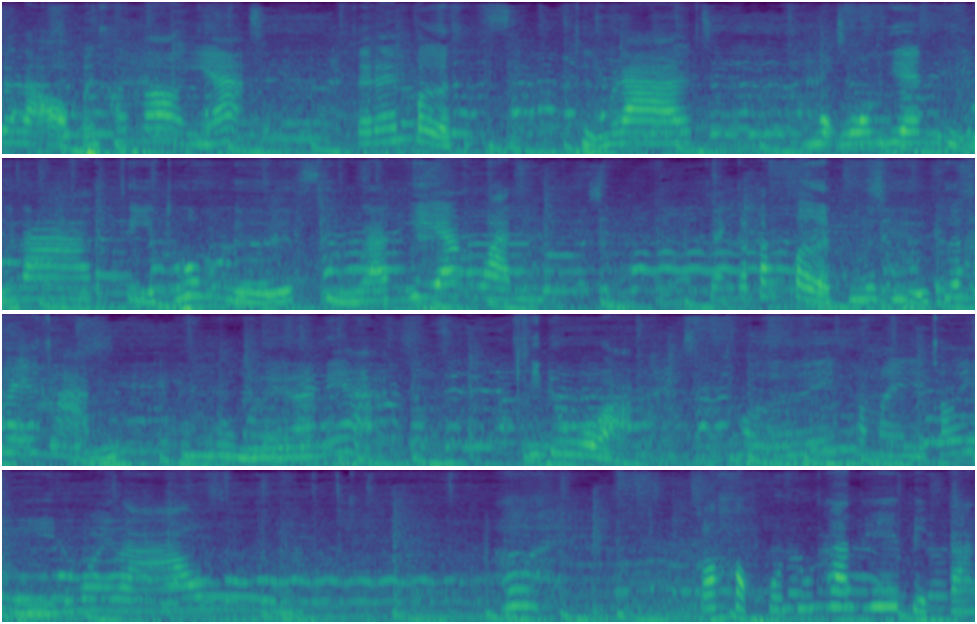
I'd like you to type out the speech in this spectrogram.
เวลาออกไปข้างนอกอย่างเงี้ยจะได้เปิดถึงเวลาหกโมงเย็นถึงเวลาสี่ทุ่มหรือถึงเวลาเที่ยงวันฉันก็ต้องเปิดมือถือเพื่อให้อาหารหนุ่มๆเลยนะเนี่ยคิดดูอะเฮ้ยทำไมต้องอย่างนี้ด้วยล้วเฮ้ย ก็ขอบคุณทุกท่านที่ติดตาม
